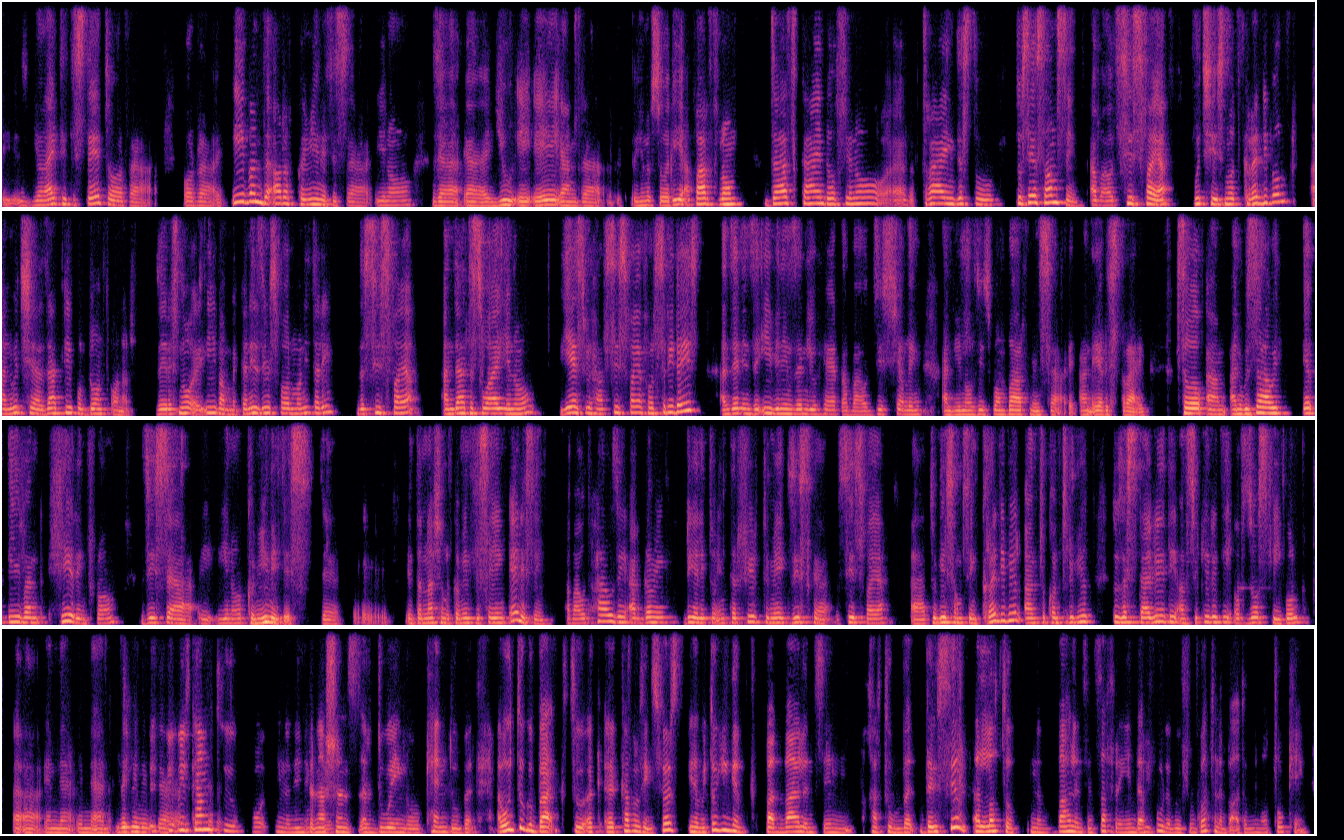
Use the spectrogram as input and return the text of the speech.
United States or or uh, even the Arab communities, uh, you know, the uh, and, uh, you know, Saudi, apart from that kind of, you know, uh, trying just to, to say something about ceasefire, which is not credible and which that people don't honor. There is no even mechanisms for monitoring the ceasefire. And that is why, you know, yes, we have ceasefire for three days, and then in the evenings, then you heard about this shelling and you know these bombardments uh, and airstrike. So, um, and without even hearing from these, uh, you know, communities, the uh, international community saying anything about how they are going really to interfere to make this uh, ceasefire uh, to be something credible and to contribute to the stability and security of those people uh, in, uh, in uh, the We'll come to what you know the internationals are doing or can do, but I want to go back to a, a couple of things. First, you know, we're talking about violence in Khartoum, but there's still a lot of you know violence and suffering in Darfur that we've forgotten about and we're not talking.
